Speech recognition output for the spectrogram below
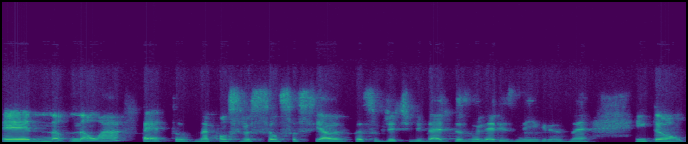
É, não, não há afeto na construção social da subjetividade das mulheres negras, né? Então,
